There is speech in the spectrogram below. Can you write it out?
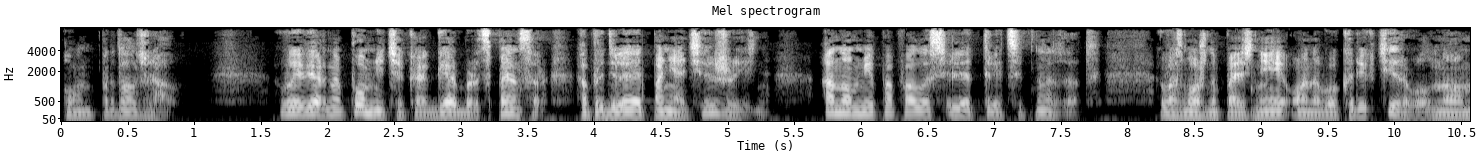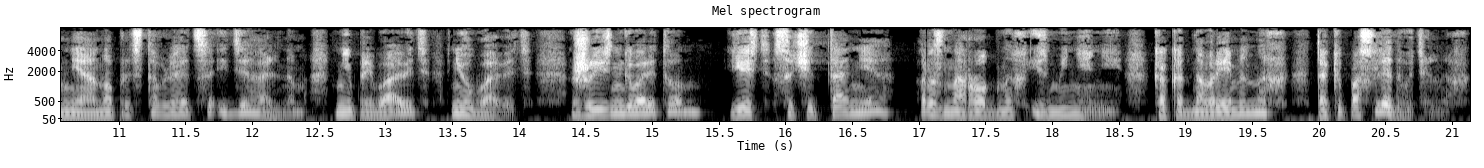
Он продолжал. Вы верно помните, как Герберт Спенсер определяет понятие «жизнь». Оно мне попалось лет тридцать назад. Возможно, позднее он его корректировал, но мне оно представляется идеальным. Не прибавить, не убавить. Жизнь, говорит он, есть сочетание разнородных изменений, как одновременных, так и последовательных,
